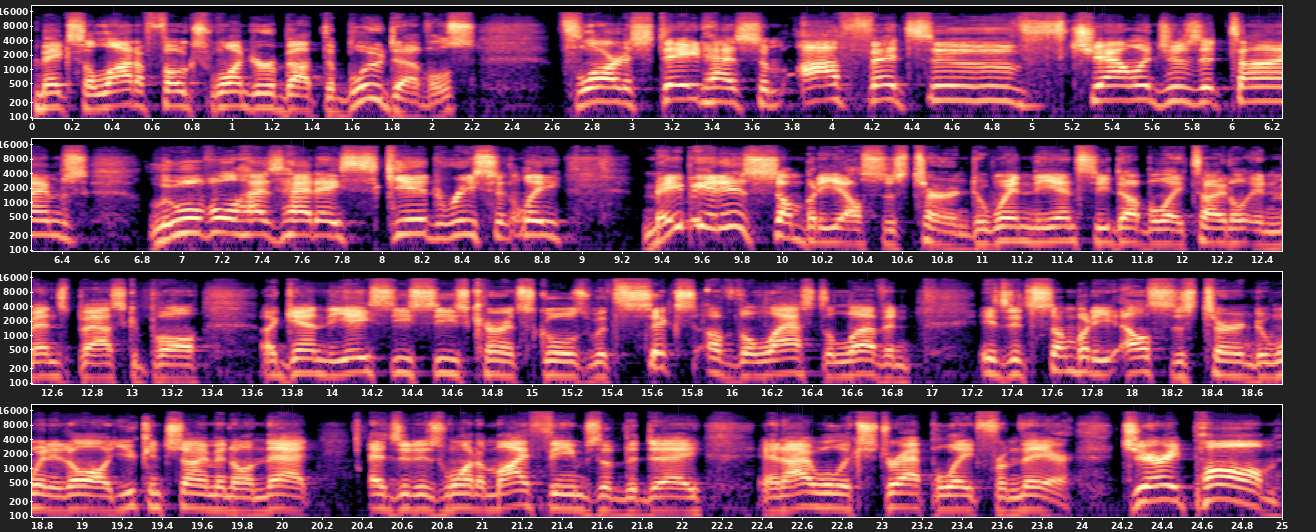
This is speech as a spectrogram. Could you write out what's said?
makes a lot of folks wonder about the Blue Devils. Florida State has some offensive challenges at times. Louisville has had a skid recently. maybe it is somebody else's turn to win the NCAA title in men's basketball. Again, the ACC's current schools with six of the last 11. Is it somebody else's turn to win it all? You can chime in on that as it is one of my themes of the day, and I will extrapolate from there. Jerry Palm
